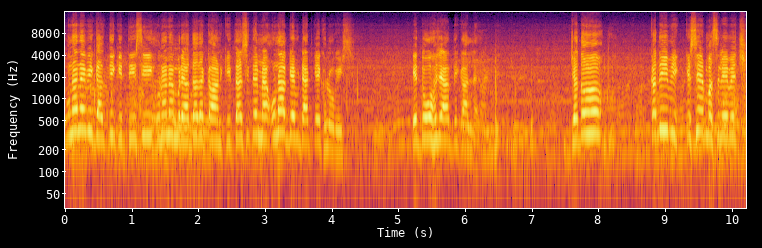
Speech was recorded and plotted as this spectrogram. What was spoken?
ਉਹਨਾਂ ਨੇ ਵੀ ਗਲਤੀ ਕੀਤੀ ਸੀ, ਉਹਨਾਂ ਨੇ ਮਰਿਆਦਾ ਦਾ ਕਾਣ ਕੀਤਾ ਸੀ ਤੇ ਮੈਂ ਉਹਨਾਂ ਅੱਗੇ ਵੀ ਡਟ ਕੇ ਖਲੋ ਗਈ ਸੀ। ਇਹ 2000 ਦੀ ਗੱਲ ਹੈ। ਜਦੋਂ ਕਦੀ ਵੀ ਕਿਸੇ ਮਸਲੇ ਵਿੱਚ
